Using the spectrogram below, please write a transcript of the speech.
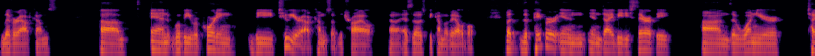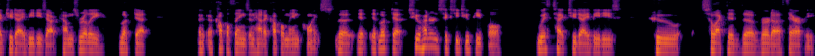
liver outcomes, um, and we'll be reporting the two-year outcomes of the trial uh, as those become available. But the paper in, in diabetes therapy on the one year type 2 diabetes outcomes really looked at a, a couple things and had a couple main points. The, it, it looked at 262 people with type 2 diabetes who selected the Virta therapy.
